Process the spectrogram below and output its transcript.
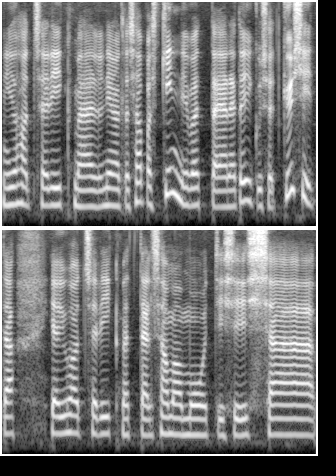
juhatuse liikmel nii-öelda sabast kinni võtta ja need õigused küsida. ja juhatuse liikmetel samamoodi siis äh,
